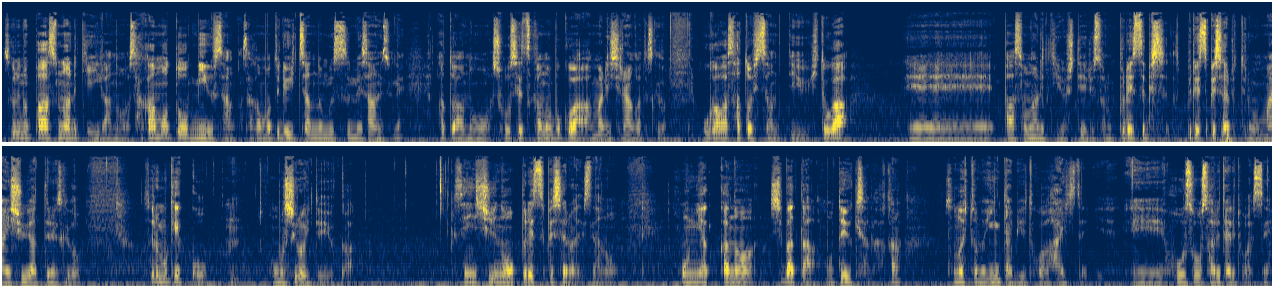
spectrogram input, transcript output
それのパーソナリティがあの坂本美優さん坂本龍一さんの娘さんですよね。あとあの小説家の僕はあんまり知らなかったですけど小川聡さんっていう人が、えー、パーソナリティをしているそのプレスペシプレスペシャルっていうのも毎週やってるんですけどそれも結構、うん、面白いというか先週のプレスペシャルはですねあの翻訳家の柴田元幸さんだかな？その人のインタビューとかが入ってて、えー、放送されたりとかですね。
